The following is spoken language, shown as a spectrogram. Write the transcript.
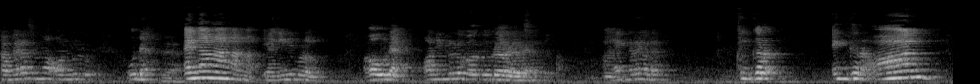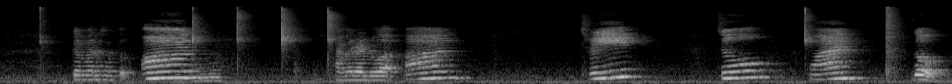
Kamera semua on dulu. Udah. Ya. Eh enggak, enggak, enggak, enggak. Yang ini belum. Oh, udah. Onin dulu baru Udah, udah, udah. Hmm. Anchornya udah. Anchor anchor on. Kamera satu on. Kamera dua on. Three, two, one, go.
